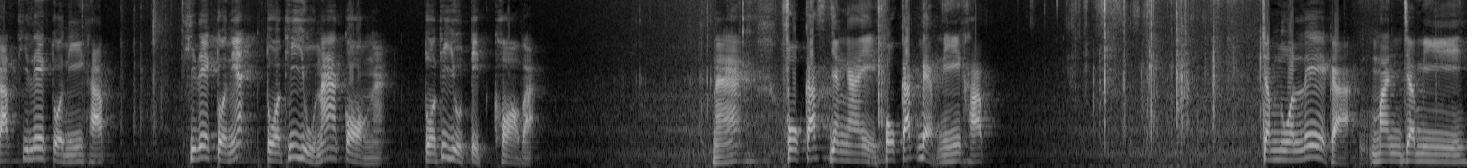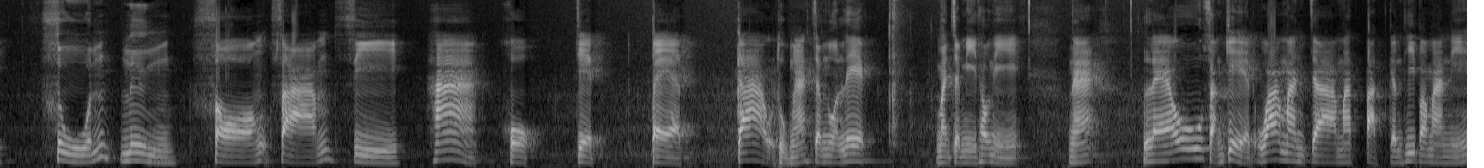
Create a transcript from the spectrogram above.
กัสที่เลขตัวนี้ครับ ที่เลขตัวเนี้ยตัวที่อยู่หน้ากล่องอะตัวที่อยู่ติดขอบอะ นะโฟกัสยังไงโฟกัสแบบนี้ครับจำนวนเลขอะมันจะมี 0 1 2 3 4 5 6 7 8 9 ถูกไหมจำนวนเลขมันจะมีเท่านี้นะแล้วสังเกตว่ามันจะมาตัดกันที่ประมาณนี้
